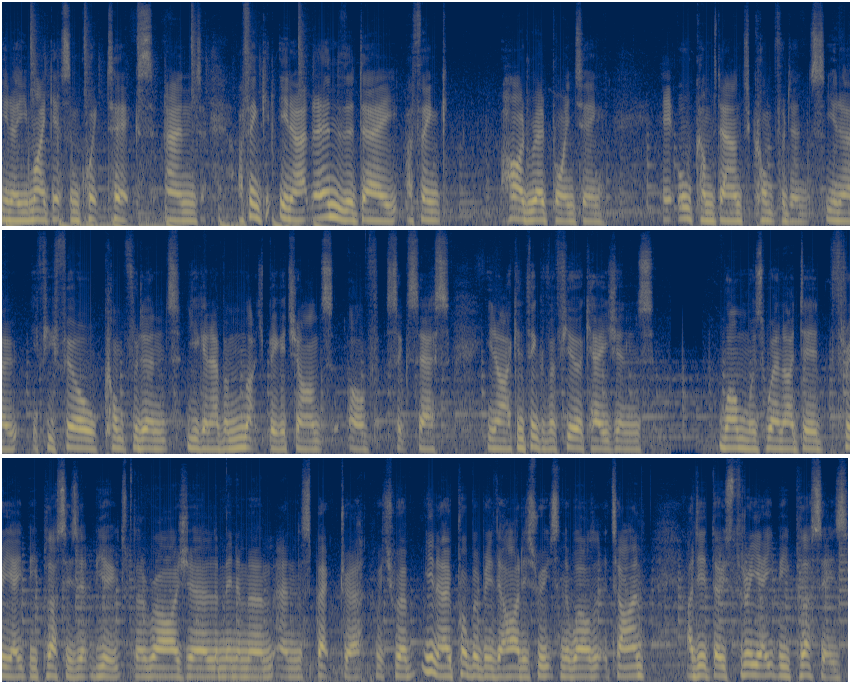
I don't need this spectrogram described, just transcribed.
you know, you might get some quick ticks. And I think, you know, at the end of the day, I think hard red pointing, it all comes down to confidence. You know, if you feel confident, you're going to have a much bigger chance of success. You know, I can think of a few occasions. One was when I did three 8B pluses at Buoux, the Raja, the Minimum and the Spectra, which were, you know, probably the hardest routes in the world at the time. I did those three 8B pluses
